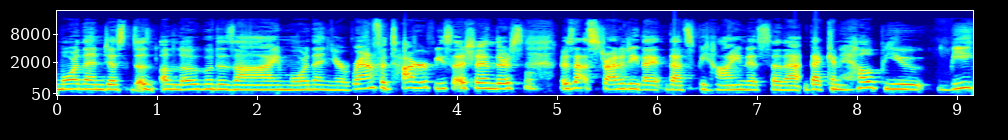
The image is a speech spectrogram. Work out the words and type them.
more than just a logo design, more than your brand photography session. There's there's that strategy that that's behind it, so that that can help you be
